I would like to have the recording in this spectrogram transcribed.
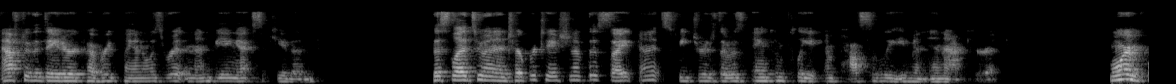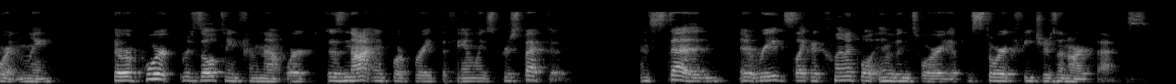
after the data recovery plan was written and being executed. This led to an interpretation of the site and its features that was incomplete and possibly even inaccurate. More importantly, the report resulting from that work does not incorporate the family's perspective. Instead, it reads like a clinical inventory of historic features and artifacts.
